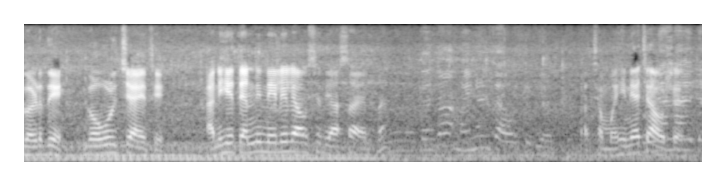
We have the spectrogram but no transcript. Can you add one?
गडदे गवळचे आहे ते आणि हे त्यांनी नेलेले औषधी असं आहेत ना? त्यांच्या महिन्यांच्या औषधी आहेत. अच्छा महिन्याचे औषध.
